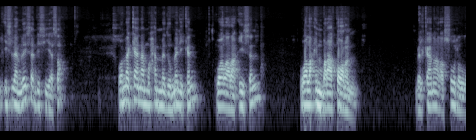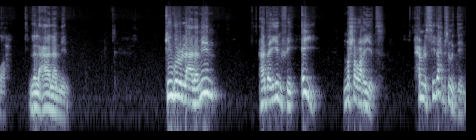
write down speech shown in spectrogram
الإسلام ليس بسياسة وما كان محمد ملكا ولا رئيسا ولا امبراطورا بل كان رسول الله للعالمين. كي نقولوا للعالمين هذا ينفي أي مشروعيه حمل السلاح باسم الدين.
